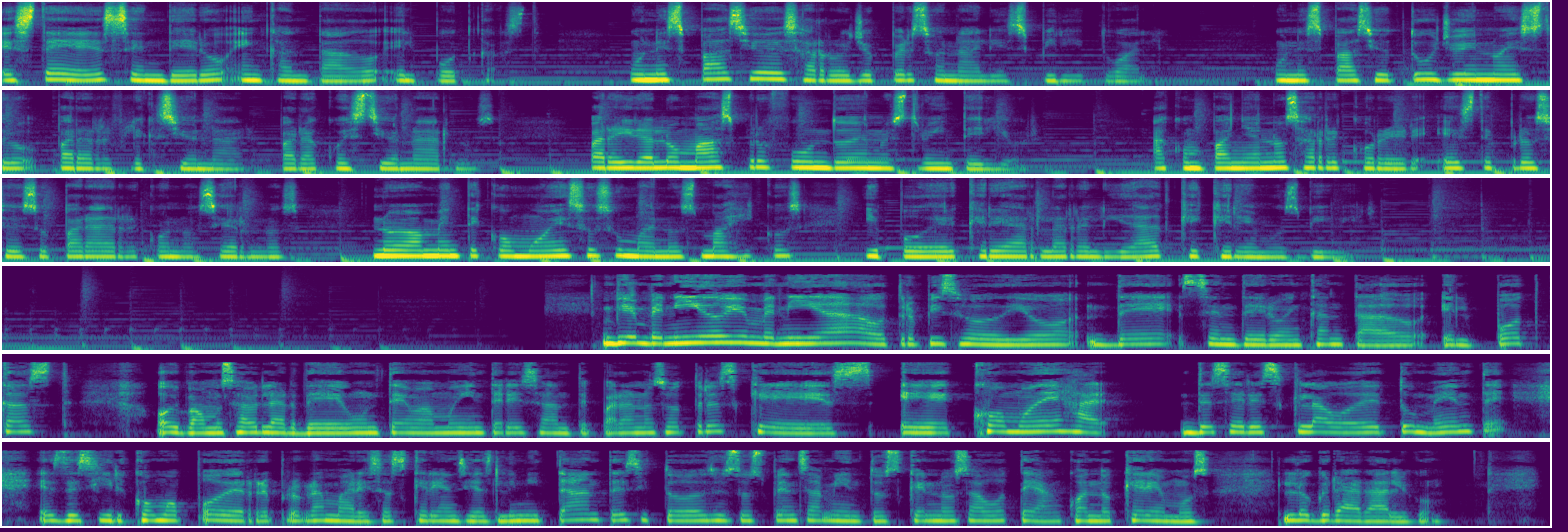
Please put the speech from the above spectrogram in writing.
Este es Sendero Encantado el podcast, un espacio de desarrollo personal y espiritual, un espacio tuyo y nuestro para reflexionar, para cuestionarnos, para ir a lo más profundo de nuestro interior. Acompáñanos a recorrer este proceso para reconocernos nuevamente como esos humanos mágicos y poder crear la realidad que queremos vivir. Bienvenido, bienvenida a otro episodio de Sendero Encantado, el podcast. Hoy vamos a hablar de un tema muy interesante para nosotros que es eh, cómo dejar de ser esclavo de tu mente, es decir, cómo poder reprogramar esas creencias limitantes y todos esos pensamientos que nos sabotean cuando queremos lograr algo.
